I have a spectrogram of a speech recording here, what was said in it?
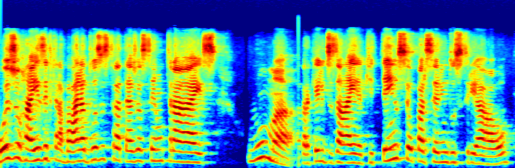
Hoje o Raiz ele trabalha duas estratégias centrais. Uma para aquele designer que tem o seu parceiro industrial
